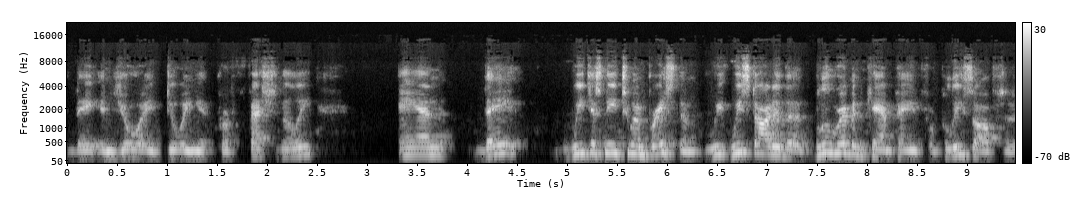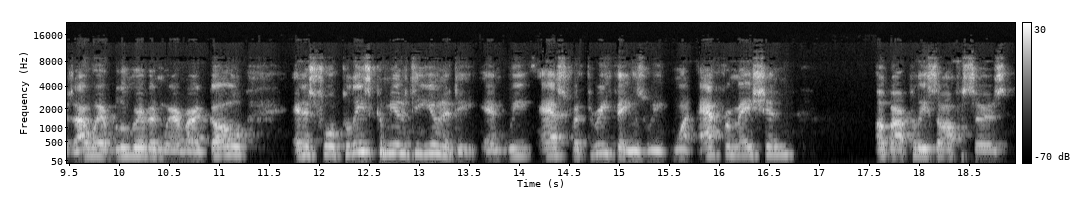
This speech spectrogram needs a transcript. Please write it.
They enjoy doing it professionally, and they. We just need to embrace them. We, we started the Blue Ribbon campaign for police officers. I wear blue ribbon wherever I go, and it's for police community unity. And we ask for three things. We want affirmation of our police officers,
